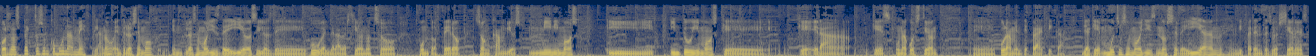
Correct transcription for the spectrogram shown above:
Por su aspecto son como una mezcla, ¿no? Entre los, entre los emojis de iOS y los de Google de la versión 8.0 son cambios mínimos y intuimos que, que era que es una cuestión eh, puramente práctica, ya que muchos emojis no se veían en diferentes versiones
